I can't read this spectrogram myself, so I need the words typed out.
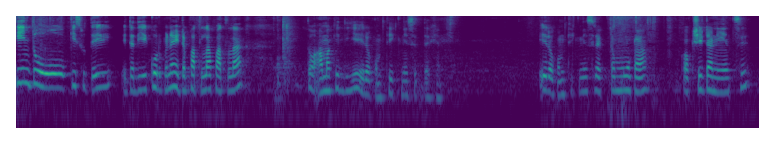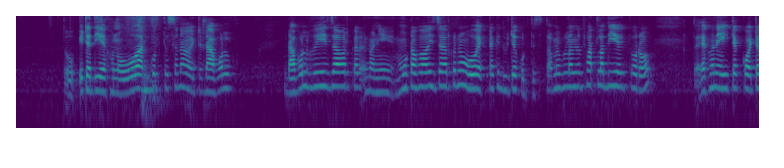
কিন্তু ও কিছুতেই এটা দিয়ে করবে না। এটা পাতলা পাতলা তো আমাকে দিয়ে এরকম থিকনেসের দেখেন। এরকম থিকনেসের একটা মোটা ককশিটা নিয়েছে। তো এটা দিয়ে এখন ও আর করতেছে না। এটা ডাবল ডাবল হয়ে যাওয়ার কারণে মানে মোটা হয়ে যাওয়ার কারণে ও একটাকে দুইটা করতেছে। তো আমি বললাম যে পাতলা দিয়ে করো। তো এখন এইটা কয়টা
